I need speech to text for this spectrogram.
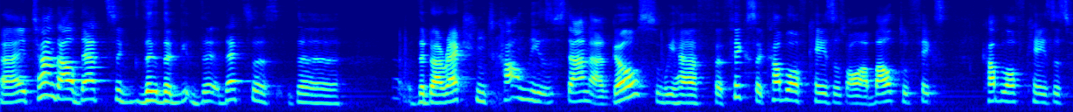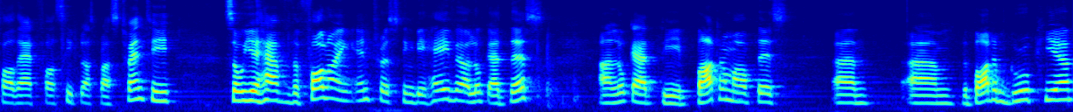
Uh, it turned out that's a, the, the, the, that's a, the, the direction currently the standard goes. We have uh, fixed a couple of cases or about to fix a couple of cases for that for C++ 20. So you have the following interesting behavior. Look at this. Uh, look at the bottom of this, um, um, the bottom group here.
